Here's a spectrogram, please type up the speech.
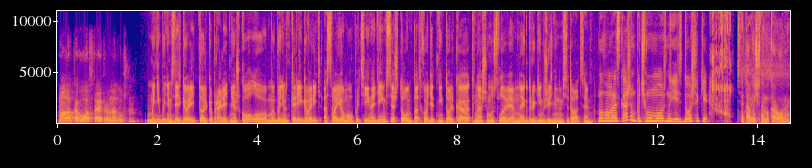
мало кого оставит равнодушным. Мы не будем здесь говорить только про летнюю школу, мы будем скорее говорить о своем опыте и надеемся, что он подходит не только к нашим условиям, но и к другим жизненным ситуациям. Мы вам расскажем, почему можно есть дошики. Это обычные макароны.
